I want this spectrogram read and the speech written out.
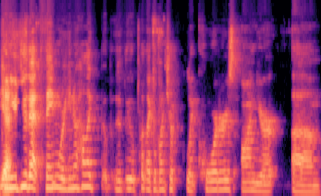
Can you do that thing where you know how like you put like a bunch of like quarters on your um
